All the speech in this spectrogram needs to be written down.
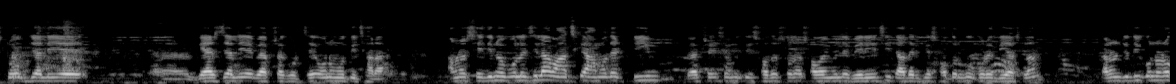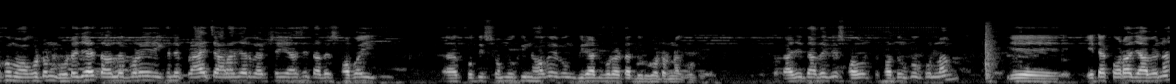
স্টোভ জ্বালিয়ে গ্যাস জ্বালিয়ে ব্যবসা করছে অনুমতি ছাড়া। আমরা সেদিনও বলেছিলাম, আজকে আমাদের টিম, ব্যবসায়ী সমিতির সদস্যরা সবাই মিলে বেরিয়েছি, তাদেরকে সতর্ক করে দিয়ে আসলাম। কারণ যদি কোনো রকম অঘটন ঘটে যায়, তাহলে পরে এখানে প্রায় চার হাজার ব্যবসায়ী আছে, তাদের সবাই ক্ষতির সম্মুখীন হবে এবং বিরাট বড় একটা দুর্ঘটনা ঘটবে। কাজে তাদেরকে সতর্ক করলাম যে এটা করা যাবে না।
